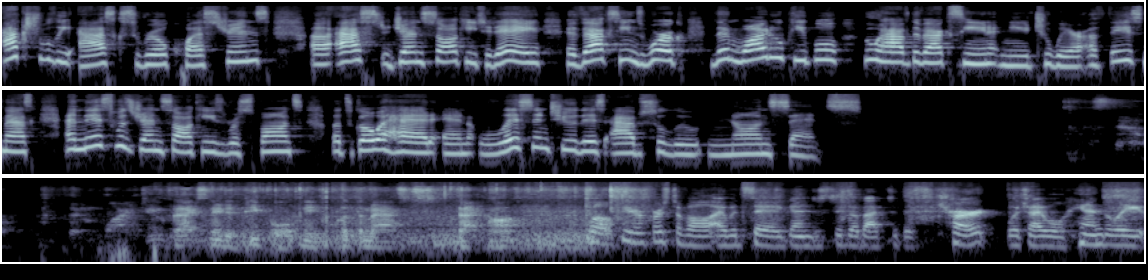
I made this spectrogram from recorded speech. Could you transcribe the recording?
actually asks real questions, uh, asked Jen Psaki today if vaccines work, then why do people who have the vaccine need to wear a face mask? And this was Jen Psaki's response. Let's go ahead and listen to this absolute nonsense. do vaccinated people need to put the masks back on? Well, Peter, first of all, I would say again, just to go back to this chart, which I will handily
